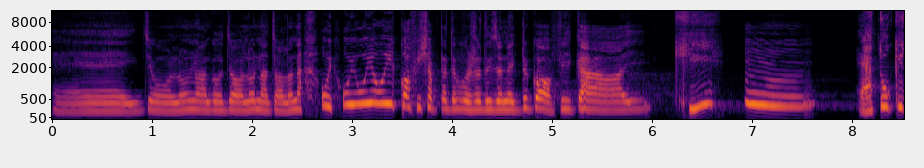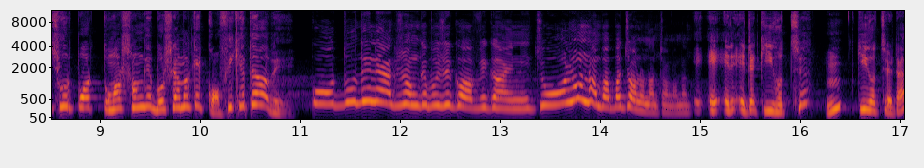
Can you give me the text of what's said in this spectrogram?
এই চলো না গো চলো না চলো না। ওই ওই ওই ওই কফি শপটাতে বসে দুজনে একটু কফি খাই। কি? এত কিছুর পর তোমার সঙ্গে বসে আমাকে কফি খেতে হবে? কতদিন একসঙ্গে বসে কফি খাইনি? চলো না বাবা চলো না চলো না। এটা কি হচ্ছে? হুম? কি হচ্ছে এটা?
